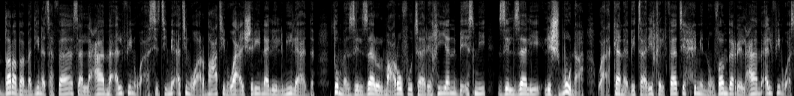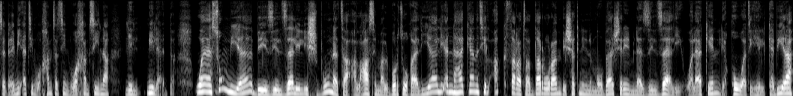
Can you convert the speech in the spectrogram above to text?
ضرب مدينة فاس العام 1624 للميلاد ثم الزلزال المعروف تاريخيا باسم زلزال لشبونة وكان بتاريخ الفاتح من نوفمبر للعام 1755 للميلاد. وسمي بزلزال لشبونة العاصمة البرتغالية لأنها كانت الأكثر تضررا بشكل مباشر مباشر من الزلزال ولكن لقوته الكبيرة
